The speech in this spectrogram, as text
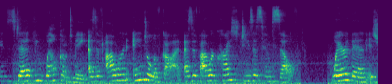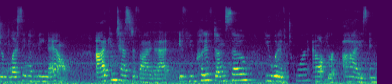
Instead, you welcomed me as if I were an angel of God, as if I were Christ Jesus Himself. Where then is your blessing of me now? I can testify that if you could have done so, you would have torn out your eyes and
